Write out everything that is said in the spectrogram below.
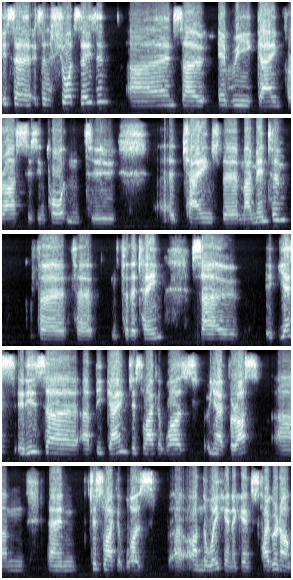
it's a it's a short season, uh, and so every game for us is important to uh, change the momentum for for for the team. So yes, it is a, a big game, just like it was, you know, for us, um, and just like it was uh, on the weekend against Tuggeranong.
